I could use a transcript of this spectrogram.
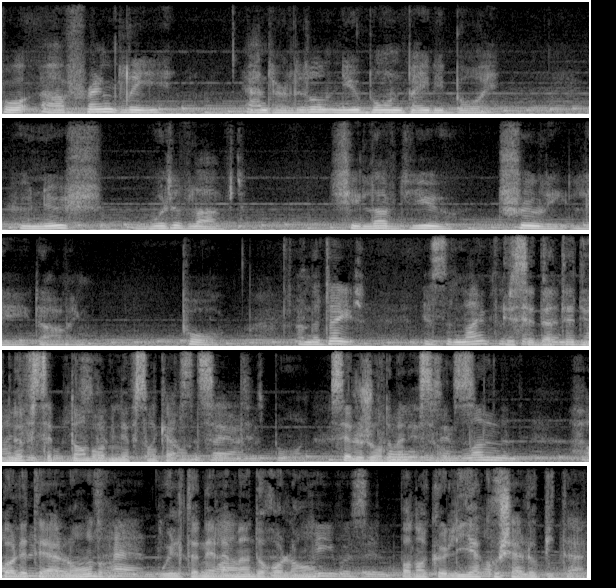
for our friend Lee and her little newborn baby boy, who Noosh would have loved. She loved you truly, Lee, darling. Paul. And the date is the 9th Et c'est daté du 9 septembre 1947. C'est le jour de ma naissance. Paul était à Londres, où il tenait la main de Roland, pendant que Lee accouchait à l'hôpital.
